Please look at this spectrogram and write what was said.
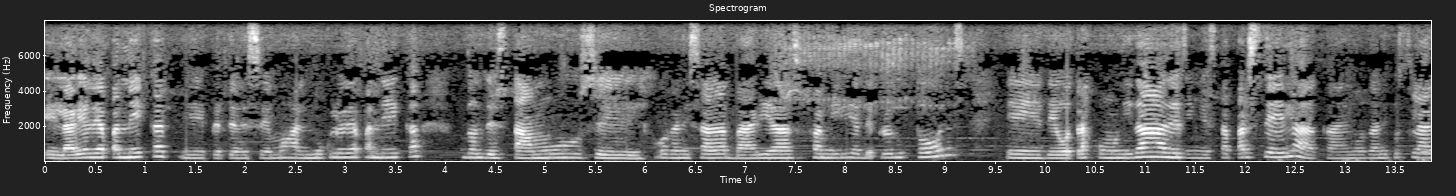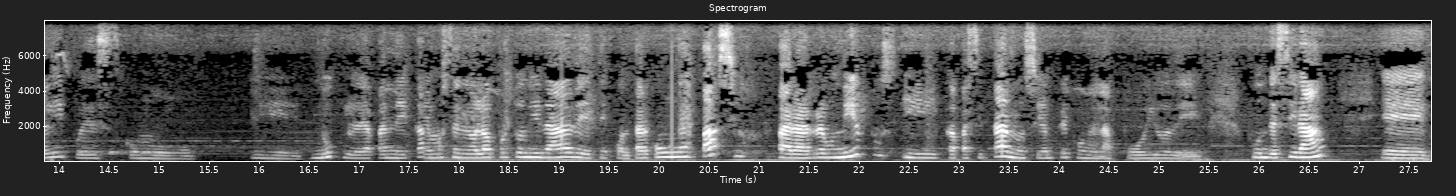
el área de Apaneca, eh, pertenecemos al núcleo de Apaneca, donde estamos eh, organizadas varias familias de productores eh, de otras comunidades. En esta parcela, acá en Orgánicos Slali, pues como núcleo de Apaneca, hemos tenido la oportunidad de, contar con un espacio para reunirnos y capacitarnos siempre con el apoyo de Fundesirán, eh,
